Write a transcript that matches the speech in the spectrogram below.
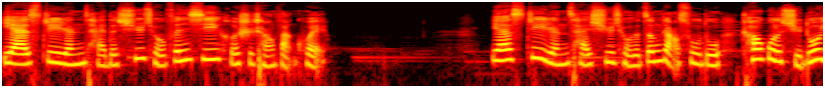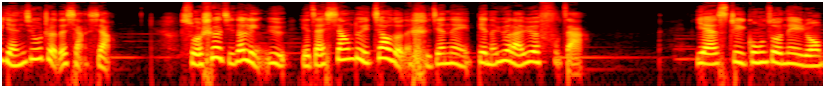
ESG 人才的需求分析和市场反馈。ESG 人才需求的增长速度超过了许多研究者的想象，所涉及的领域也在相对较短的时间内变得越来越复杂。ESG 工作内容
